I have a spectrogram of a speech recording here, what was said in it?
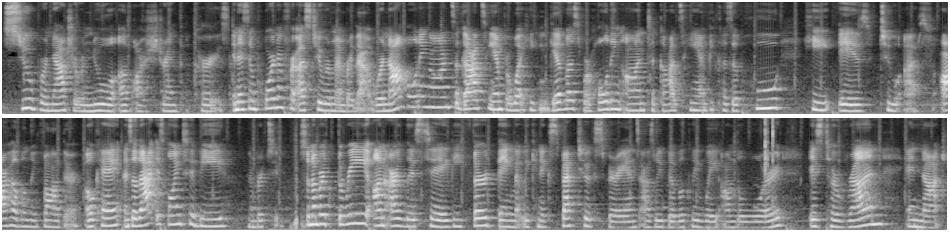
supernatural renewal of our strength occurs. And it's important for us to remember that we're not holding on to God's hand for what he can give us. We're holding on to God's hand because of who he is to us, our Heavenly Father, okay? And so that is going to be number two. So number three on our list today, the third thing that we can expect to experience as we biblically wait on the Lord is to run and not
